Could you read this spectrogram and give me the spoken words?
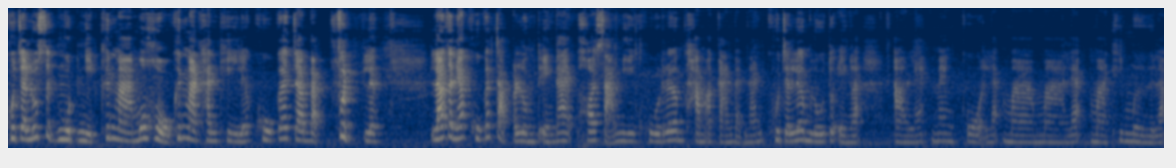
ครูจะรู้สึกหงุดหงิดขึ้นมาโมโหขึ้นมาทันทีแล้วครูก็จะแบบฟึดเลย แล้วตอนเนี้ยครูก็จับอารมณ์ตัวเองได้ พอสามีครูเริ่มทำอาการแบบนั้นครูจะเริ่มรู้ตัวเองละ เอาและแม่งโกรธและมามาและมาที่มือและ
